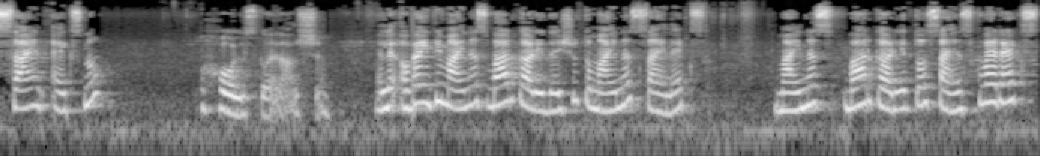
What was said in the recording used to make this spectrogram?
સાઇન એક્સનો હોલ સ્ક્વેર આવશે. એટલે હવે અહીંથી માઇનસ બહાર કાઢી દઈશું તો માઇનસ સાઇન એક્સ, માઇનસ બહાર કાઢીએ તો સાઇન સ્ક્વેર એક્સ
